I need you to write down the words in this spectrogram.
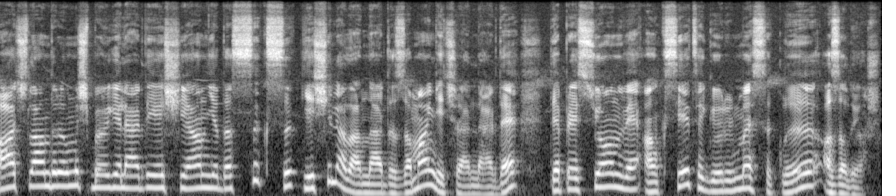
ağaçlandırılmış bölgelerde yaşayan ya da sık sık yeşil alanlarda zaman geçirenlerde depresyon ve anksiyete görülme sıklığı azalıyor.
